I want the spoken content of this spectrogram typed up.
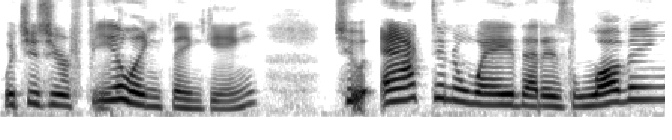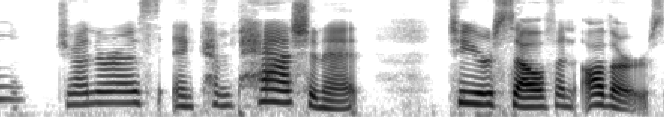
which is your feeling thinking, to act in a way that is loving, generous, and compassionate to yourself and others,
